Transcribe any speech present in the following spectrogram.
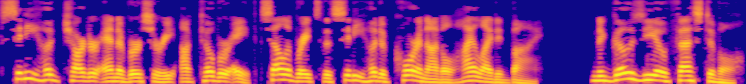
Cityhood Charter Anniversary October 8 celebrates the cityhood of Koronadal highlighted by Negozio Festival,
